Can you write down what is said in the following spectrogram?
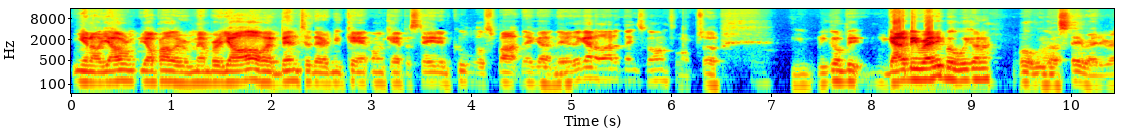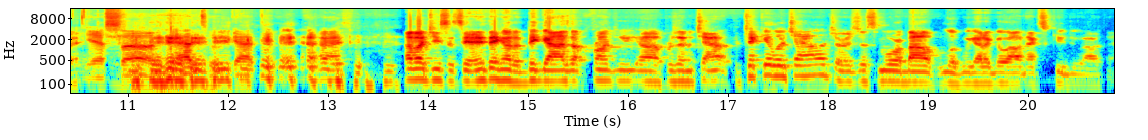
you know, y'all y'all probably remember. Y'all all have been to their new camp on campus stadium. Cool little spot they got there. They got a lot of things going for them. So we gonna be, you got to be ready, but we're gonna, well, we're gonna stay ready, right? Yes, sir. got to, got to. All right. How about you, Sincere? Anything on the big guys up front you uh, present a challenge, particular challenge, or is this more about look, we got to go out and execute, do our thing?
